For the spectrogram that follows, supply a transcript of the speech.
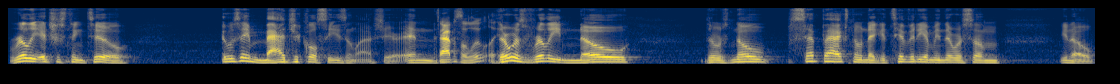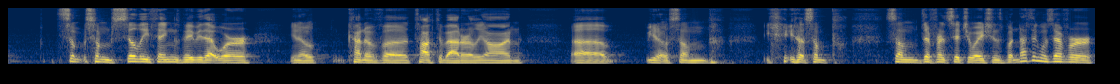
really interesting too. It was a magical season last year, and absolutely. there was really no there was no setbacks, no negativity. I mean, there were some, you know, some some silly things maybe that were you know kind of uh, talked about early on. Uh, you know, some you know some some different situations, but nothing was ever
